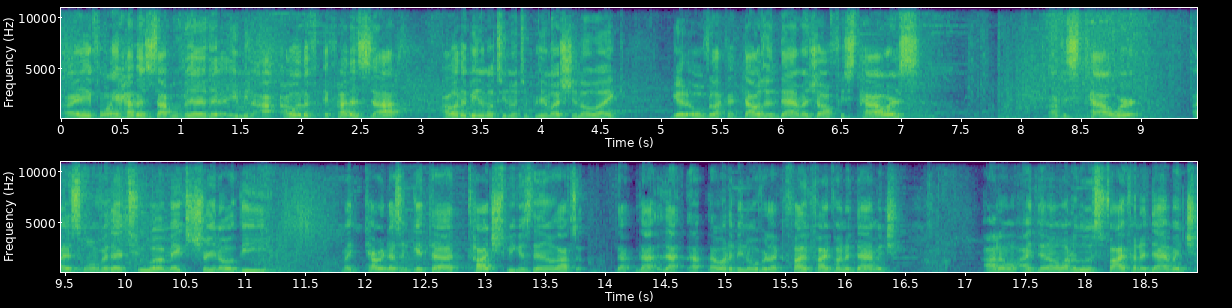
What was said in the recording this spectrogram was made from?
Alright, if only I had a zap over there, I mean, I, I would have, if I had a zap, I would have been able to, you know, to pretty much, you know, like, get over like a thousand damage off his towers, off his tower. I just went over there to uh, make sure, you know, the my tower doesn't get uh, touched because then that's that that that that, that would have been over like five 500 damage. I don't I do not want to lose 500 damage.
